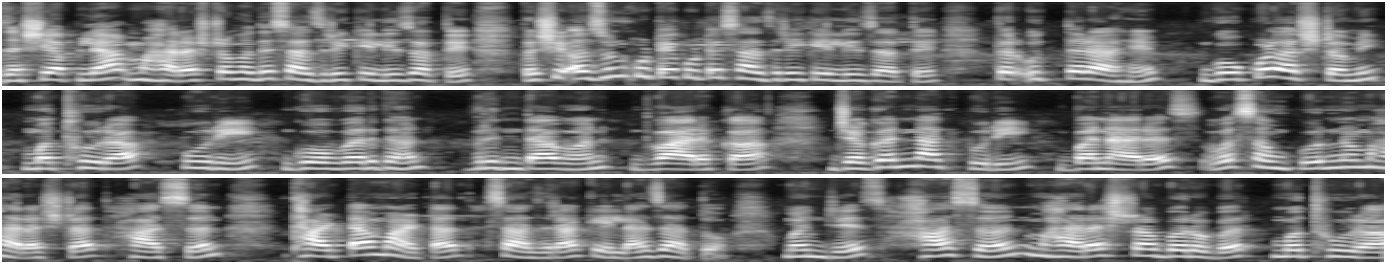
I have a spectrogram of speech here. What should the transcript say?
जशी आपल्या महाराष्ट्रामध्ये साजरी केली जाते तशी अजून कुठे कुठे साजरी केली जाते? तर उत्तर आहे गोकुळ अष्टमी मथुरा पुरी गोवर्धन वृंदावन द्वारका जगन्नाथपुरी बनारस व संपूर्ण महाराष्ट्रात हा सण थाटामाटात साजरा केला जातो. म्हणजेच हा सण महाराष्ट्राबरोबर मथुरा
